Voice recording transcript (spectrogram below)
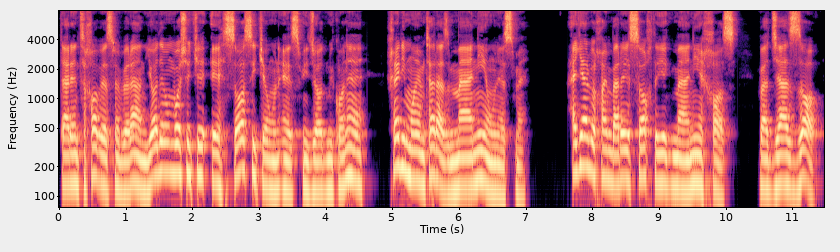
در انتخاب اسم برند یادمون باشه که احساسی که اون اسم ایجاد می‌کنه خیلی مهمتر از معنی اون اسمه. اگر بخوایم برای ساخت یک معنی خاص و جذاب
